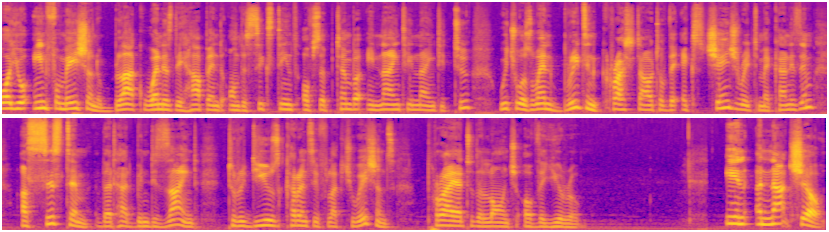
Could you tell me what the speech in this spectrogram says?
For your information, Black Wednesday happened on the 16th of September in 1992, which was when Britain crashed out of the exchange rate mechanism, a system that had been designed to reduce currency fluctuations prior to the launch of the euro. In a nutshell,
